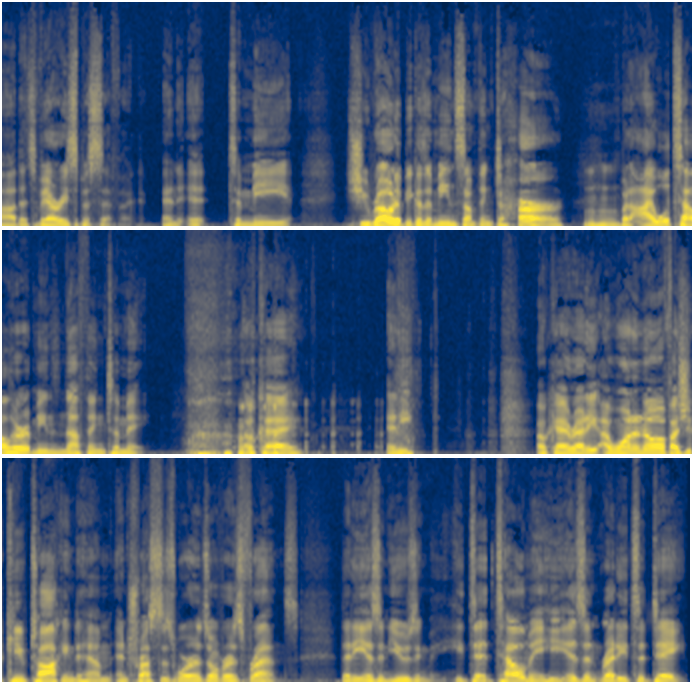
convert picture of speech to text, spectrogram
uh, that's very specific, and it to me, she wrote it because it means something to her. Mm-hmm. But I will tell her it means nothing to me. Okay. and he. Okay, ready? I want to know if I should keep talking to him and trust his words over his friends. That he isn't using me. He did tell me he isn't ready to date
